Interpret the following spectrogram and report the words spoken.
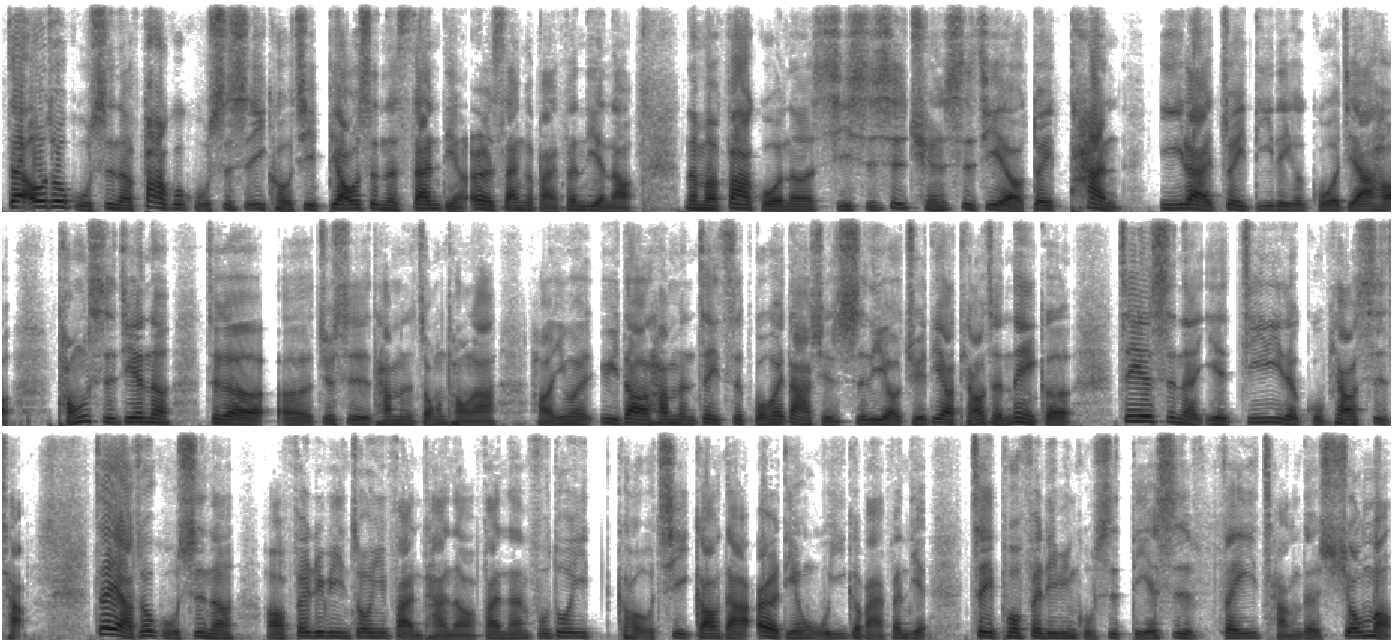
在欧洲股市呢，法国股市是一口气飙升了三点二三个百分点哦。那么法国呢，其实是全世界哦对碳。依赖最低的一个国家哈，同时间呢，这个呃就是他们的总统啦，好，因为遇到他们这次国会大选失利哦，决定要调整内阁，这些事呢也激励了股票市场。在亚洲股市呢，哦，菲律宾终于反弹了，反弹幅度一口气高达二点五一个百分点，这一波菲律宾股市跌势非常的凶猛。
